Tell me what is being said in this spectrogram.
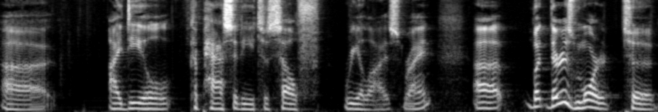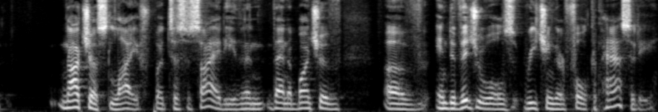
uh, ideal capacity to self realize, right? Uh, but there is more to not just life, but to society than than a bunch of of individuals reaching their full capacity.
